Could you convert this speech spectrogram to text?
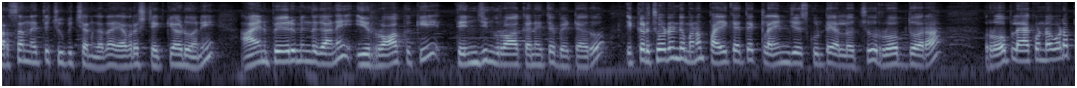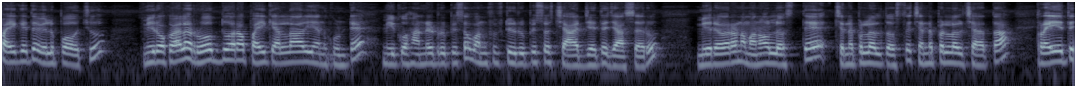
పర్సన్ అయితే చూపించాను కదా ఎవరెస్ట్ ఎక్కాడు అని. ఆయన పేరు మీదగానే ఈ రాక్కి తెంజింగ్ రాక్ అని అయితే పెట్టారు. ఇక్కడ చూడండి మనం పైకి అయితే క్లైమ్ చేసుకుంటే వెళ్ళొచ్చు రోప్ ద్వారా. రోప్ లేకుండా కూడా పైకి అయితే వెళ్ళిపోవచ్చు. మీరు ఒకవేళ రోప్ ద్వారా పైకి వెళ్ళాలి అనుకుంటే మీకు hundred rupees one fifty rupees charge అయితే చేస్తారు. మీరు ఎవరైనా మన వాళ్ళు వస్తే చిన్నపిల్లలతో వస్తే చిన్నపిల్లల చేత ట్రై అయితే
